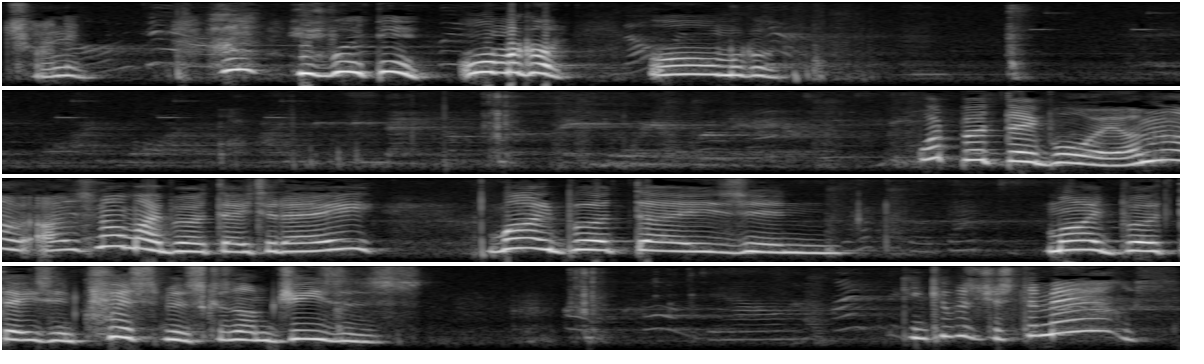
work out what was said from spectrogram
Trying to. He's right there. Oh my god. Oh my god. Birthday boy? I'm not. uh, It's not my birthday today. My birthday's in. My birthday's in Christmas because I'm Jesus. I think it was just a mouse.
